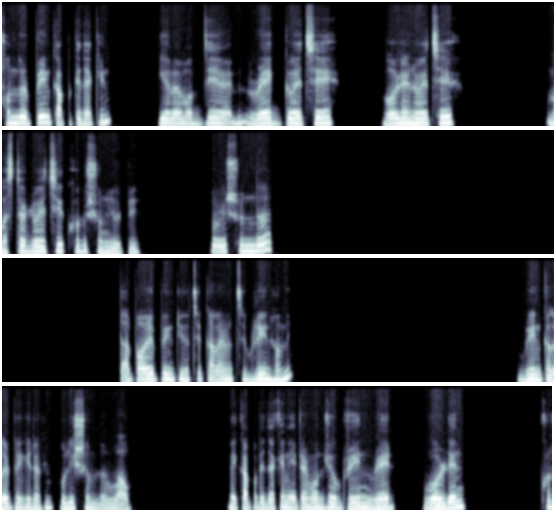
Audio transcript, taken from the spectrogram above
সুন্দর প্রিন্ট কাপড়টি দেখেন। ইয়েলোর মধ্যে রেড রয়েছে গোল্ডেন রয়েছে। মাস্টার্ড রয়েছে, খুবই সুন্দর প্রিন্ট খুবই সুন্দর। তারপরে প্রিন্টটি হচ্ছে কালার হচ্ছে গ্রিন হবে। গ্রিন কালার থেকে রাখি খুবই সুন্দর ওয়াও এই কাপড়ে দেখেন, এটার মধ্যেও গ্রিন রেড গোল্ডেন খুব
